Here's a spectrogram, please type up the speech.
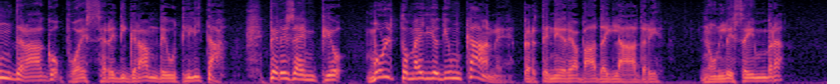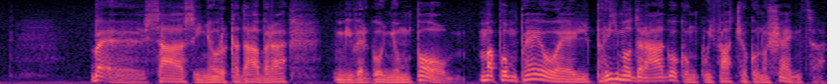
Un drago può essere di grande utilità. Per esempio, molto meglio di un cane per tenere a bada i ladri. Non le sembra? Beh, sa, signor Cadabra, mi vergogno un po', ma Pompeo è il primo drago con cui faccio conoscenza.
